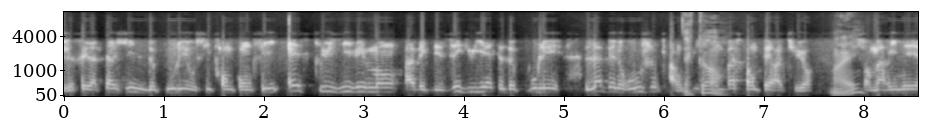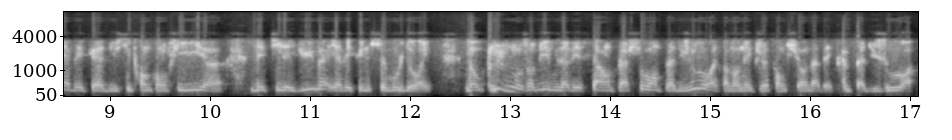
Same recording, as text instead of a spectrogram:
je fais la tagine de poulet au citron confit exclusivement avec des aiguillettes de poulet label rouge en cuisson basse température. Ouais. Ils sont marinés avec du citron confit, euh, des petits légumes et avec une semoule dorée. Donc aujourd'hui, vous avez ça en plat chaud, en plat du jour, étant donné que je fonctionne avec un plat du jour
